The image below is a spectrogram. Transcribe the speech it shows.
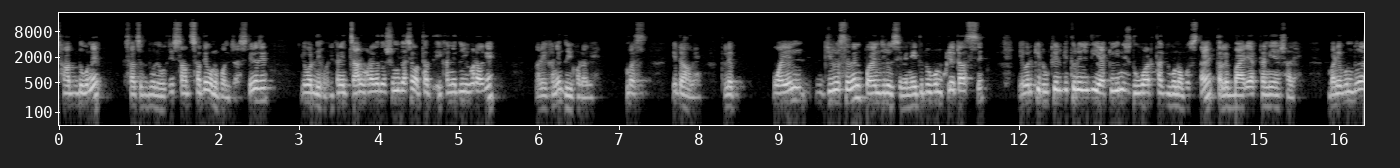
সাত দুগুণে, সাত সাত দুগুণে বলছি, সাত সাথে উনপঞ্চাশ ঠিক আছে? এবার দেখুন, এখানে চার ঘর আগে দশমিক আছে, অর্থাৎ এখানে দুই ঘর আগে, আর এখানে দুই ঘর আগে। বাস, এটা হবে। তাহলে point zero seven, point zero seven, এই দুটো গুণ আসছে। এবার কি রুটের ভিতরে যদি একই জিনিস দুবার থাকে কোনো অবস্থায়, তাহলে বাইরে একটা নিয়ে আসা হয় বাইরে বন্ধুরা,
